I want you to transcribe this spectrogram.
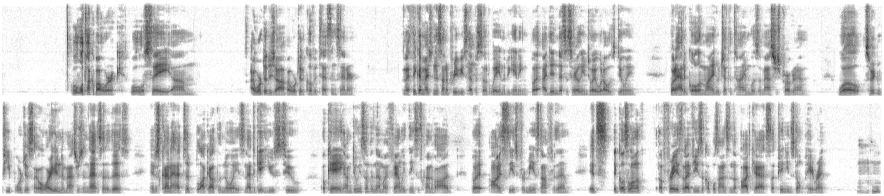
we'll, we'll talk about work. We'll, we'll say, um, I worked at a job. I worked at a COVID testing center. And I think I mentioned this on a previous episode way in the beginning, but I didn't necessarily enjoy what I was doing. But I had a goal in mind, which at the time was a master's program. Well, certain people were just like, oh, why are you getting a master's in that instead of this? And I just kind of had to block out the noise and I had to get used to, okay, I'm doing something that my family thinks is kind of odd, but honestly, it's for me, it's not for them. It's It goes along with a phrase that I've used a couple times in the podcast opinions don't pay rent. Mm-hmm.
